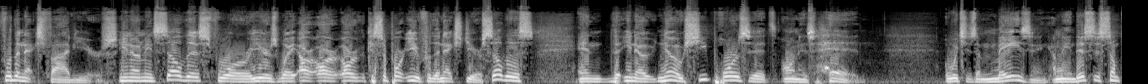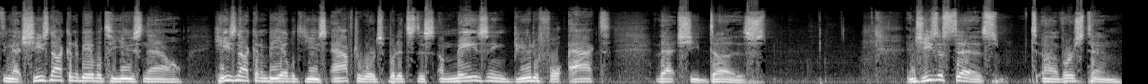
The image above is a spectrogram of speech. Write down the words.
for the next five years. You know what I mean? Sell this for a year's wait, or, or, or support you for the next year. Sell this, and the, you know, no, she pours it on his head, which is amazing. I mean, this is something that she's not going to be able to use now. He's not going to be able to use afterwards, but it's this amazing, beautiful act that she does. And Jesus says, uh, verse 10,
